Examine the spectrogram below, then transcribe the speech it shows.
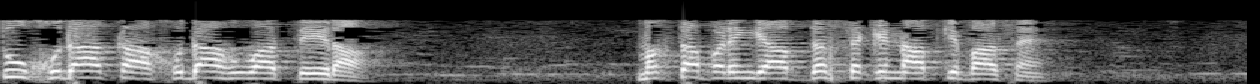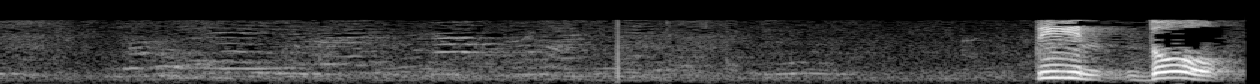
تو خدا کا خدا ہوا تیرا۔ مکتا پڑھیں گے آپ۔ دس سیکنڈ آپ کے پاس ہیں۔ تین دو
